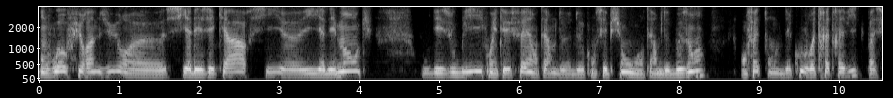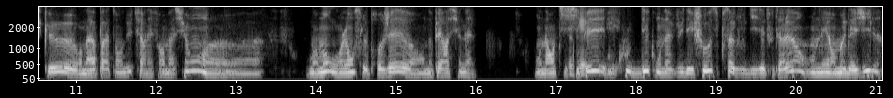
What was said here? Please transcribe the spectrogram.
on voit au fur et à mesure euh, s'il y a des écarts, s'il euh, y a des manques ou des oublis qui ont été faits en termes de, conception ou en termes de besoins. En fait, on le découvre très très vite parce qu'on n'a pas attendu de faire les formations au moment où on lance le projet en opérationnel. On a anticipé et du coup, dès qu'on a vu des choses, c'est pour ça que je vous disais tout à l'heure, on est en mode agile.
